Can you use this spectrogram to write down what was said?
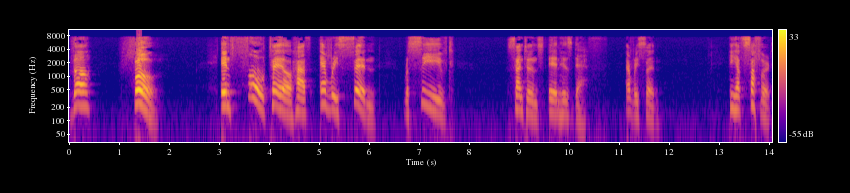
the full. In full tale hath every sin received sentence in his death. Every sin. He hath suffered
